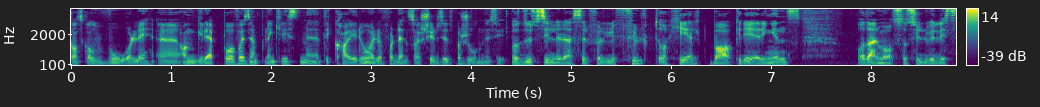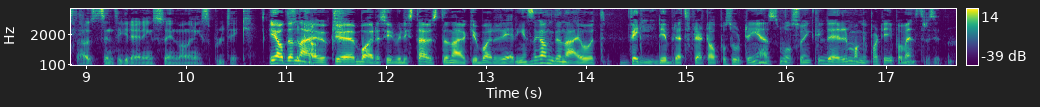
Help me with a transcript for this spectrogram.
ganske alvorlig uh, angrep på f.eks. en kristen menighet i Kairo, eller for den saks skyld situasjonen i Syria. Og du stiller deg selvfølgelig fullt og helt bak regjeringens og dermed også Sylvi Listhaugs integrerings- og innvandringspolitikk. Ja, den er jo ikke bare Sylvi Listhaugs, den er jo ikke bare regjeringens engang. Den er jo et veldig bredt flertall på Stortinget, som også inkluderer mange partier på venstresiden.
